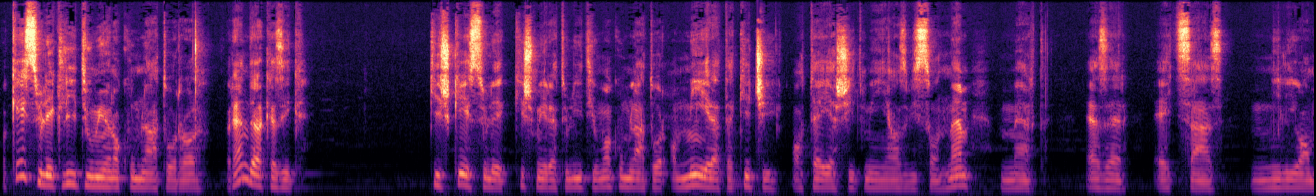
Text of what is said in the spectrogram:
A készülék lítium akkumulátorral rendelkezik, kis készülék, kisméretű lítium akkumulátor, a mérete kicsi, a teljesítménye az viszont nem, mert 1100 mAh,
